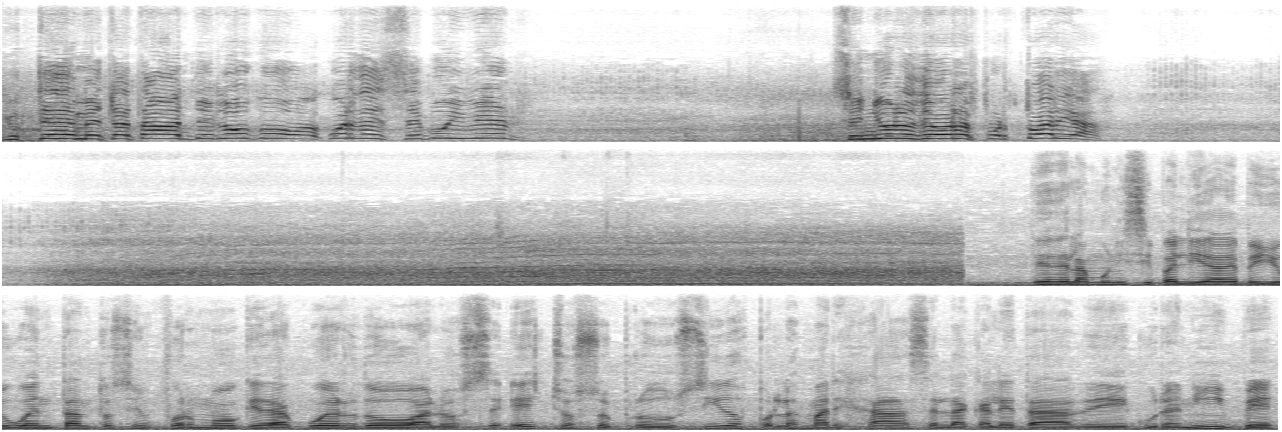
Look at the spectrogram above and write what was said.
Y ustedes me trataban de loco, acuérdense muy bien. Señores de obras portuarias, Desde la Municipalidad de Peyúgue en tanto se informó que de acuerdo a los hechos producidos por las marejadas en la caleta de Curanipe,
